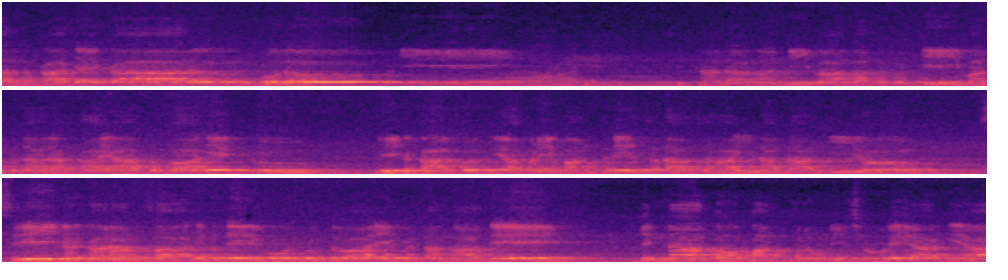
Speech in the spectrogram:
ਧਰਮ ਕਾ ਜੈਕਾਰ ਬੋਲੋ। ਬੁੱਧੀ ਮਤ ਦਾ ਰੱਖਾਇਆ ਵਾਹਿਗੁਰੂ ਏਕ ਅਕਾਲ ਪੁਰਖ ਆਪਣੇ ਪੰਥ ਦੇ ਸਦਾ ਸਹਾਈ ਨਾਤਾ ਜੀਓ ਸ੍ਰੀ ਨਨਕਾਣਾ ਸਾਹਿਬ ਦੇ ਹੋਰ ਗੁਰਦੁਆਰੇ ਗੁਰਧਾਮਾਂ ਦੇ ਜਿਨ੍ਹਾਂ ਤੋਂ ਪੰਥ ਨੂੰ ਵੀ ਛੋੜਿਆ ਗਿਆ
